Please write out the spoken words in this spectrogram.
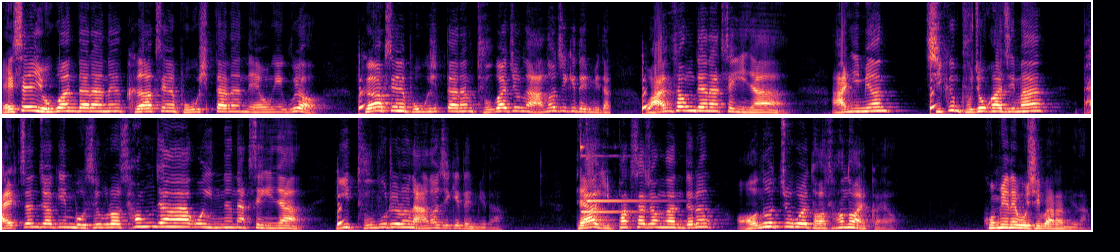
에세이 요구한다라는 그 학생을 보고 싶다는 내용이고요. 그 학생을 보고 싶다는 두 가지로 나눠지게 됩니다. 완성된 학생이냐, 아니면 지금 부족하지만 발전적인 모습으로 성장하고 있는 학생이냐 이 두 부류로 나눠지게 됩니다. 대학 입학 사정관들은 어느 쪽을 더 선호할까요? 고민해 보시기 바랍니다.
